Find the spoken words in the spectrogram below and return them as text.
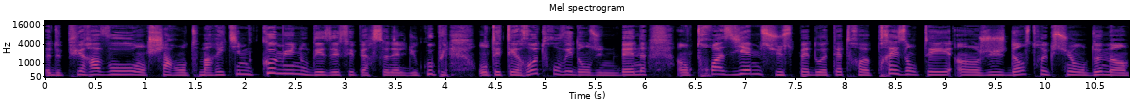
de Puyraveau, en Charente-Maritime, commune où des effets personnels du couple ont été retrouvés dans une benne. Un troisième suspect doit être présenté à un juge d'instruction demain.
